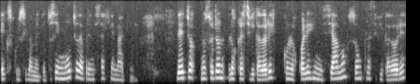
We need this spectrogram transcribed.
exclusivamente. Entonces hay mucho de aprendizaje de máquina. De hecho, nosotros los clasificadores con los cuales iniciamos son clasificadores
